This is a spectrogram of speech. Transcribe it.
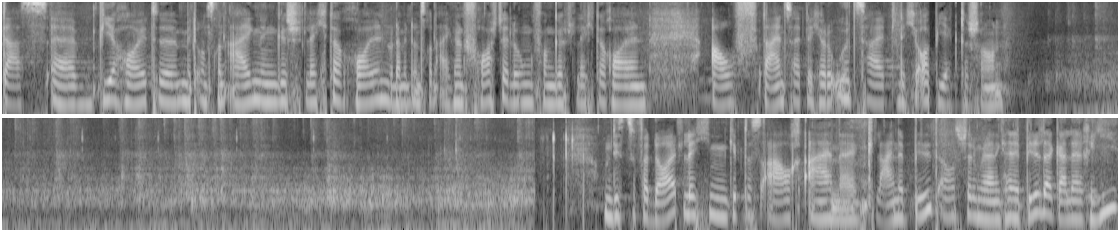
dass äh, wir heute mit unseren eigenen Geschlechterrollen oder mit unseren eigenen Vorstellungen von Geschlechterrollen auf steinzeitliche oder urzeitliche Objekte schauen. Um dies zu verdeutlichen, gibt es auch eine kleine Bildausstellung eine kleine Bildergalerie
